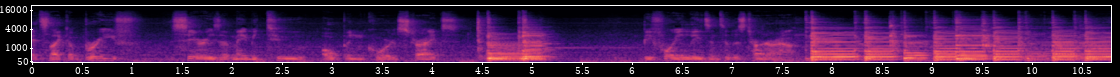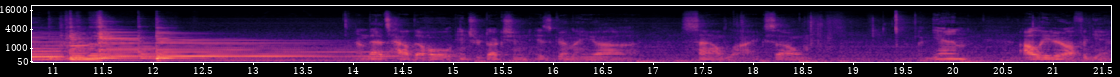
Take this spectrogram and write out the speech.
It's like a brief series of maybe two open chord strikes before he leads into this turnaround. How the whole introduction is gonna uh, sound like. So, again, I'll lead it off again.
